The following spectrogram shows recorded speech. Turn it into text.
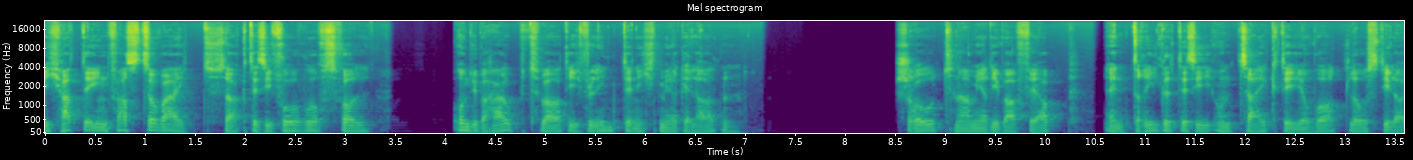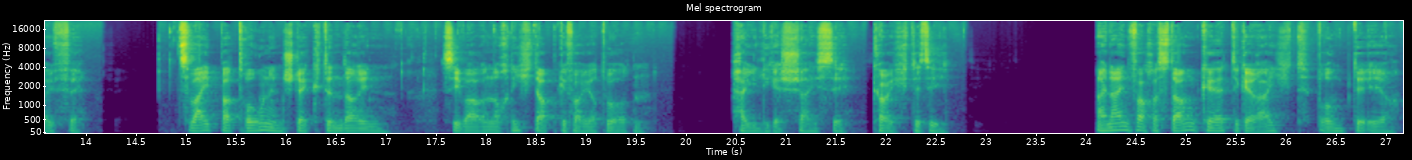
Ich hatte ihn fast so weit, sagte sie vorwurfsvoll, und überhaupt war die Flinte nicht mehr geladen. Schroth nahm ihr die Waffe ab, entriegelte sie und zeigte ihr wortlos die Läufe. Zwei Patronen steckten darin. Sie waren noch nicht abgefeuert worden. Heilige Scheiße, keuchte sie. Ein einfaches Danke hätte gereicht, brummte er.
